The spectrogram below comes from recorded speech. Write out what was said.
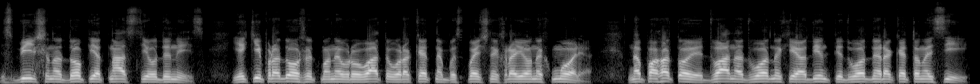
збільшено до 15 одиниць, які продовжують маневрувати у ракетно-безпечних районах моря. На поготові два надводних і один підводний ракетоносій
